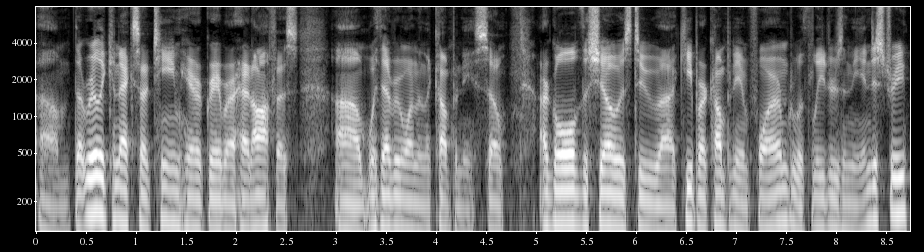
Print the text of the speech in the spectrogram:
um, that really connects our team here at Graybar Head Office uh, with everyone in the company. So, our goal of the show is to uh, keep our company informed with leaders in the industry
